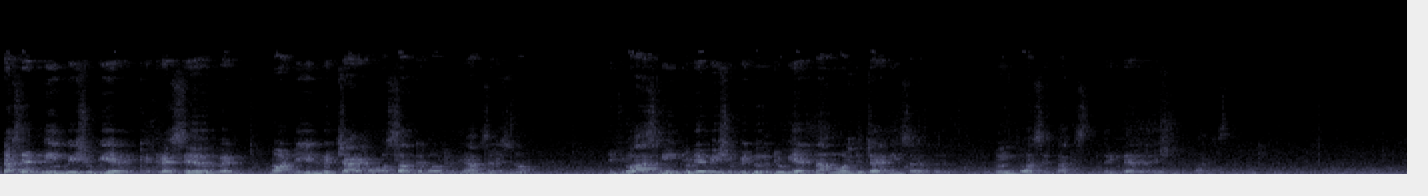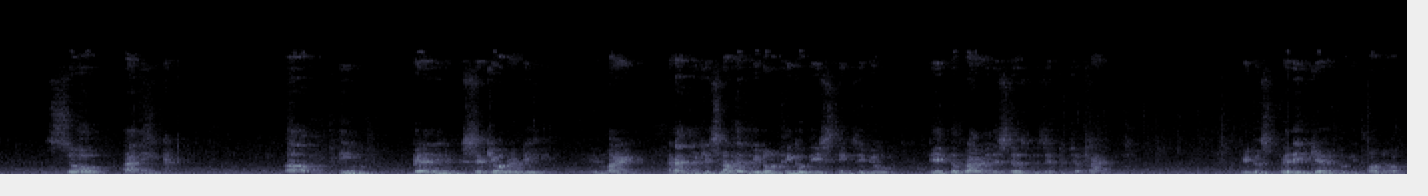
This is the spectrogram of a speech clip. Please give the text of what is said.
does that mean we should be aggressive and not deal with China or sulk about it? The answer is no. If you ask me, today we should be doing to Vietnam what the Chinese are doing to us in Pakistan, in their relation with Pakistan. So I think um, in bearing security in mind. And I think it's not that we don't think of these things. If you take the Prime Minister's visit to Japan, it was very carefully thought out.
